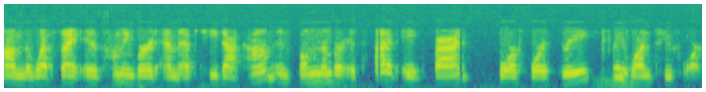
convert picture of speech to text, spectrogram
Um, the website is hummingbirdmft.com, and phone number is 585 443 3124.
